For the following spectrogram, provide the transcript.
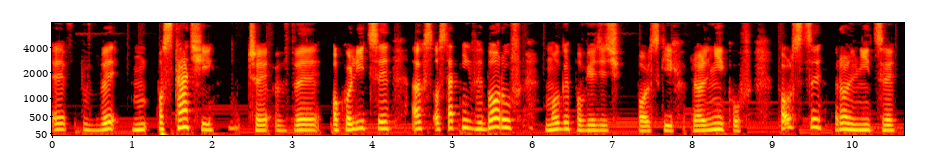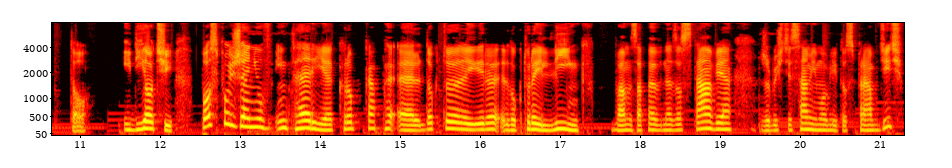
y, w postaci czy w okolicy a z ostatnich wyborów mogę powiedzieć polskich rolników. Polscy rolnicy to idioci. Po spojrzeniu w interie.pl, do której, re- do której link wam zapewne zostawię, żebyście sami mogli to sprawdzić.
